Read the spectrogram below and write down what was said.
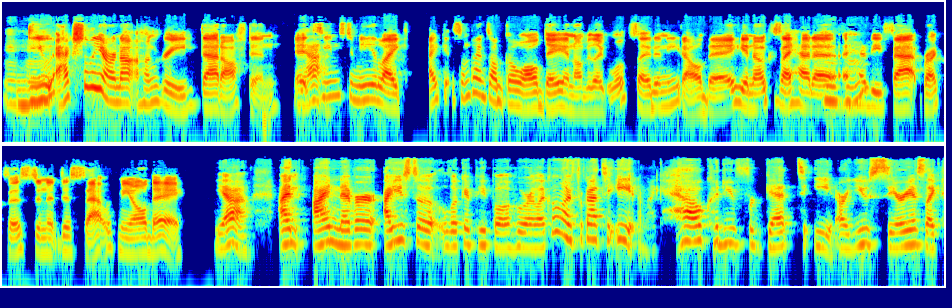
mm-hmm. you actually are not hungry that often. It yeah. seems to me like I get, sometimes I'll go all day and I'll be like, whoops, I didn't eat all day, you know, because I had a, mm-hmm. a, heavy fat breakfast and it just sat with me all day. Yeah. And I never, I used to look at people who are like, oh, I forgot to eat. I'm like, how could you forget to eat? Are you serious? Like,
